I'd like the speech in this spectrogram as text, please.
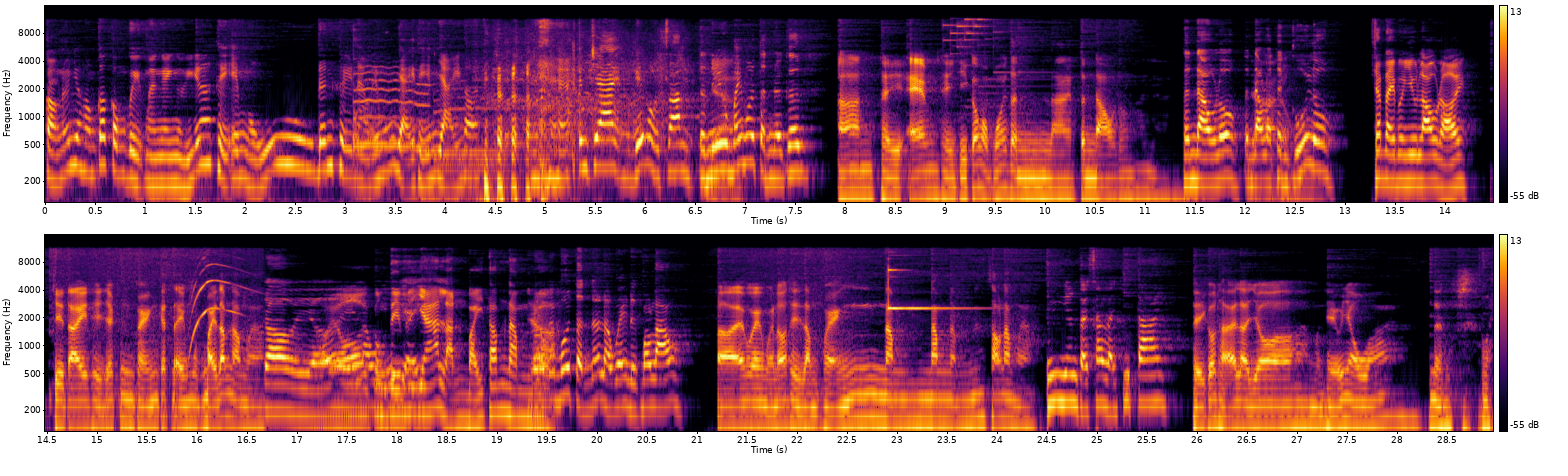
Còn nếu như không có công việc mà ngày nghỉ á thì em ngủ đến khi nào em muốn dậy thì em dậy thôi. Dạ. em trai ghế màu xanh. Tình Dạ. yêu mấy mối tình rồi cưng? À, thì em thì chỉ có một mối tình là tình đầu thôi. Tình đầu luôn tình đầu Dạ, là tình cuối rồi. luôn. Cách đây bao nhiêu lâu rồi chia tay thì chắc cũng khoảng cách đây một bảy tám năm à. trời ơi trời ơi con tim nó giá lạnh bảy tám năm rồi cái mối tình đó là quen được bao lâu? À em quen bạn đó thì tầm khoảng 5 năm năm đến sáu năm à. Nguyên nhân tại sao lại chia tay? Thì có thể là do mình hiểu nhau quá nên mới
